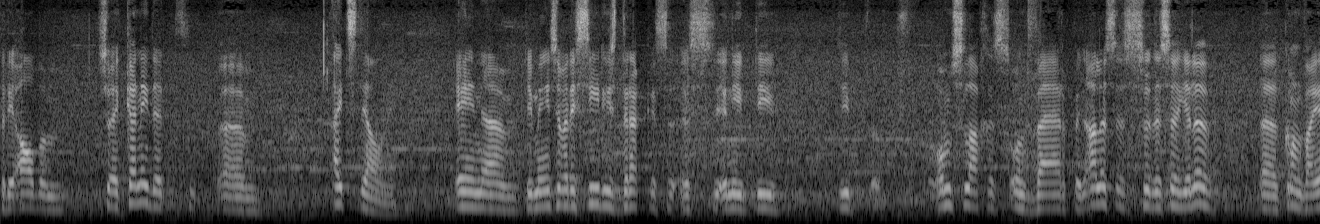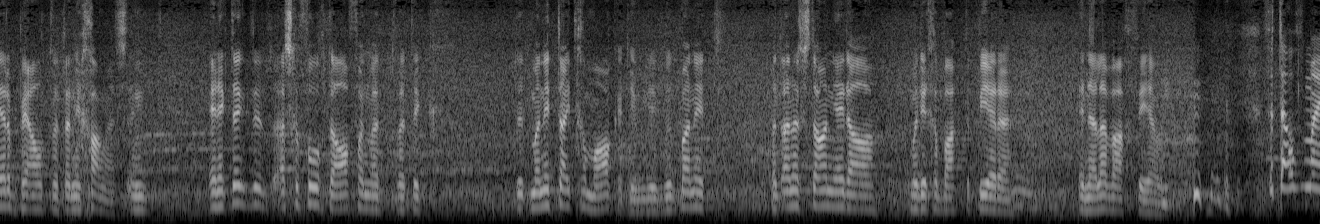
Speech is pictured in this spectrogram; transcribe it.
vir die album. So ek kan nie dit ehm um, uitstel nie. En ehm um, die mense wat die series druk is is in die die die omslag is ontwerp en alles is so dis 'n hele konveier uh, belt wat aan die gang is. En en ek dink dit as gevolg daarvan wat wat ek dit maar net tyd gemaak het. Jy, jy moet maar net want anders staan jy daar met die gebakte pere en hulle wag vir jou. Vertel vir my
